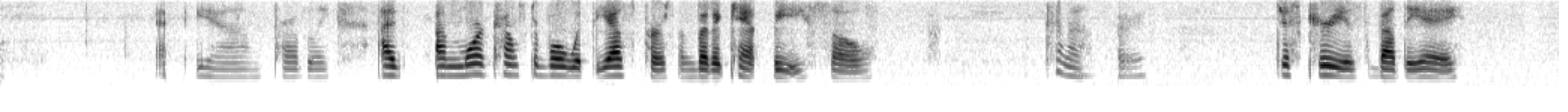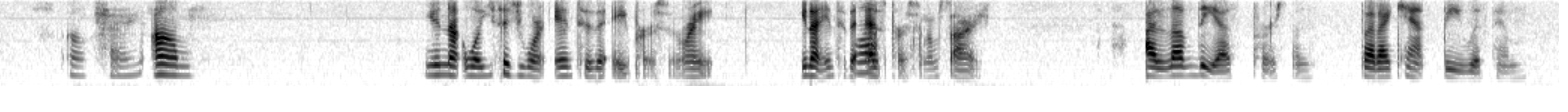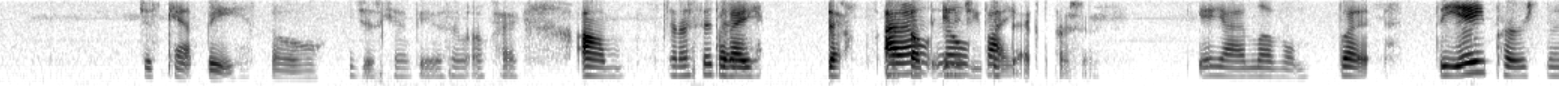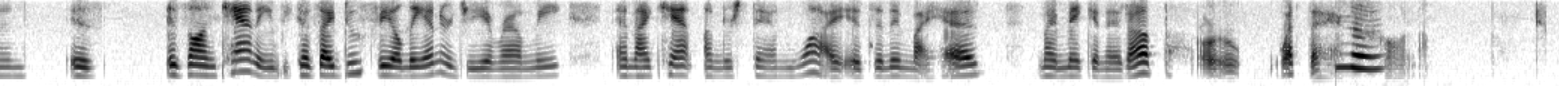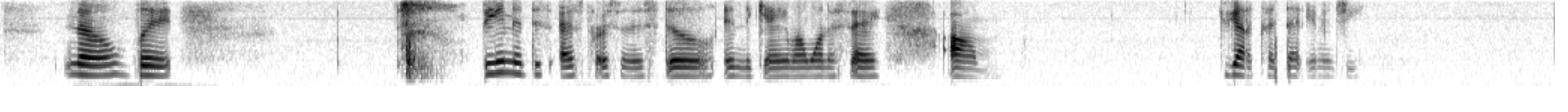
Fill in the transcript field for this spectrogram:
yeah, probably. I I'm more comfortable with the S person, but it can't be, so kind of okay just curious about the A. okay um you're not well you said you weren't into the a person right you're not into the Well- s person i'm sorry I love the S person, but I can't be with him. Just can't be. So. You just can't be with him. Okay. Um, and I said but that. I. that I, I felt don't the energy with I- the ex person. Yeah, yeah, I love him, but the A person is is uncanny because I do feel the energy around me, and I can't understand why. Is it in my head? Am I making it up, or what the heck No. is going on? No, but being that this S person is still in the game, I want to say, um, you got to cut that energy.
